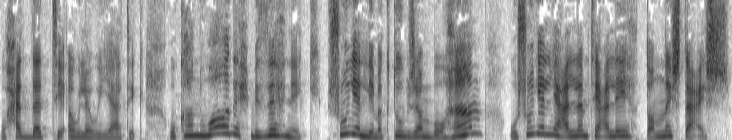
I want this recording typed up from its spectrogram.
وحددتي أولوياتك. وكان واضح بذهنك شو يلي مكتوب جنبه هام وشو يلي علمتي عليه طنش تعش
